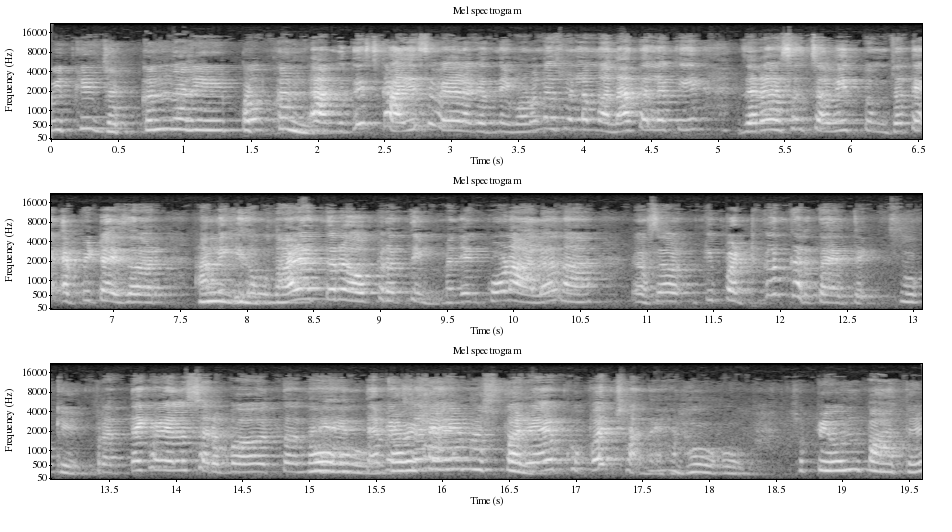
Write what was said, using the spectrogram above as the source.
काकू इतकी झटकन झाली पटकन. अगदीच काहीच वेळ लागत नाही. म्हणूनच म्हटलं मनात आलं की जरा असं चवीत तुमचं ते ॲपिटायझर आम्ही की उन्हाळ्यात तर अप्रतिम. म्हणजे कोण आलं ना असं की पटकन करता येते. ओके. प्रत्येक वेळेला सरबत हो, हो. हे, त्यापेक्षा त्यापेक्षा हे हे मस्त. आहे. पर्याय खूपच छान आहे. हो हो. सो पिऊन पाहते.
